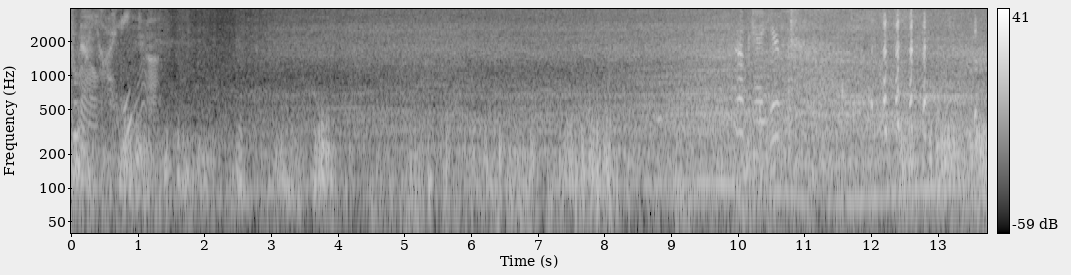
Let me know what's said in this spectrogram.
boy, now. Harley. Yeah. Okay, you're.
